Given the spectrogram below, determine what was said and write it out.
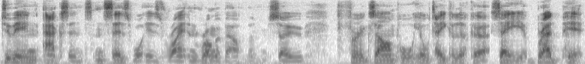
doing accents and says what is right and wrong about them. So for example, he'll take a look at, say, Brad Pitt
